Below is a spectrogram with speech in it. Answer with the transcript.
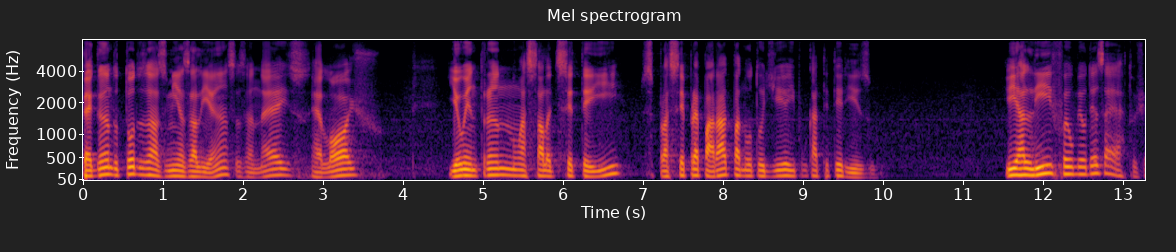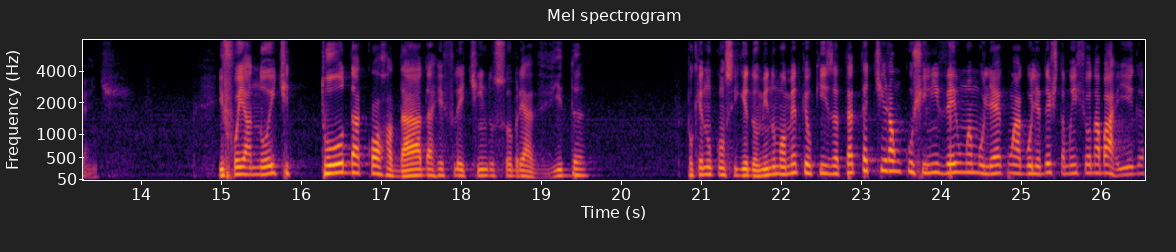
Pegando todas as minhas alianças, anéis, relógio. E eu entrando numa sala de CTI para ser preparado para no outro dia ir para um cateterismo. E ali foi o meu deserto, gente. E foi a noite toda acordada, refletindo sobre a vida, porque não conseguia dormir. No momento que eu quis até, até tirar um cochilinho, veio uma mulher com uma agulha desse tamanho, enfiou na barriga.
